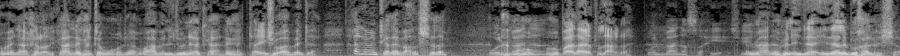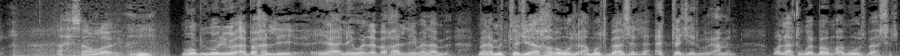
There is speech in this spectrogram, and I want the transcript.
ومن الآخرة كأنك تموت وعمل لدنياك كأنك تعيش أبدا. هذا من كلام بعض السلف. والمعنى هو على إطلاقه. والمعنى صحيح شيء المعنى في إذا لم يخالف الشرع. أحسن الله عليك إيه. ما هو بيقول بخلي عيالي ولا بخلي من من أنا متجه اخاف أموت باسر. لا اتجر وأعمل. ولا تقول أموت باسر.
